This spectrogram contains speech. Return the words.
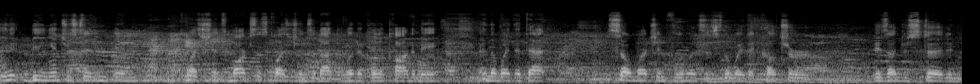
it, being interested in, in questions, Marxist questions about political economy and the way that that so much influences the way that culture is understood and,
